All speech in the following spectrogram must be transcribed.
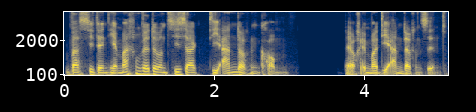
was sie denn hier machen würde und sie sagt, die anderen kommen, wer auch immer die anderen sind.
